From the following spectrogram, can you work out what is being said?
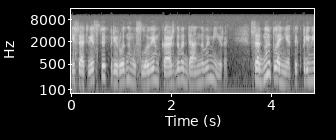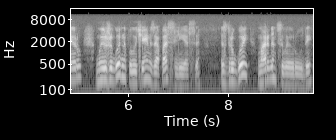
и соответствует природным условиям каждого данного мира. С одной планеты, к примеру, мы ежегодно получаем запас леса, с другой – марганцевые руды.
